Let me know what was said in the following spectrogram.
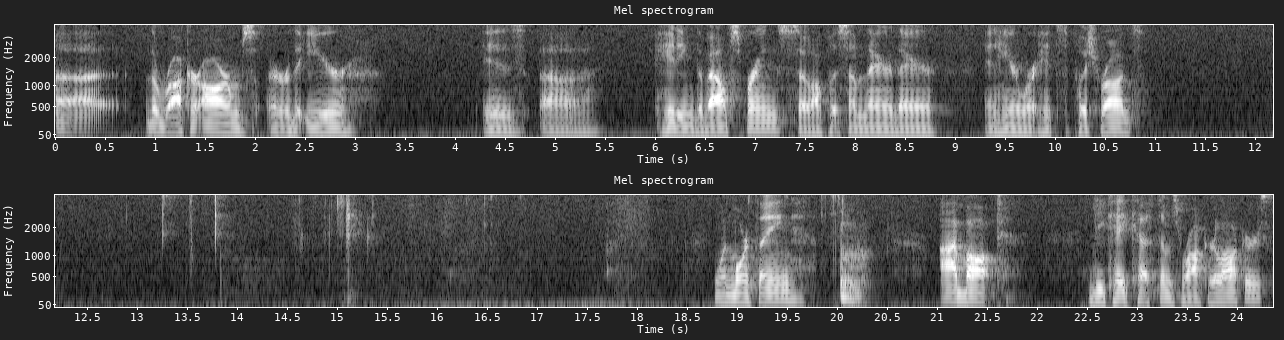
uh, the rocker arms or the ear is uh, hitting the valve springs. So I'll put some there, there, and here where it hits the push rods. One more thing, I bought DK Customs rocker lockers.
